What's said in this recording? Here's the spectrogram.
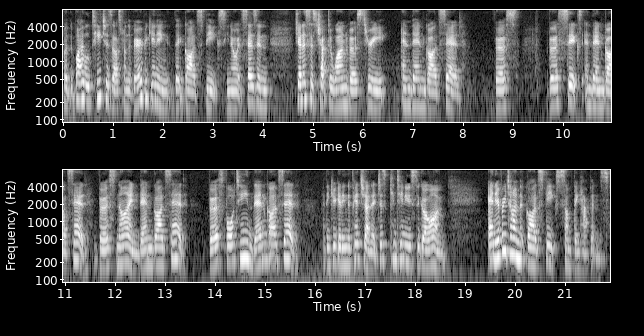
But the Bible teaches us from the very beginning that God speaks. You know, it says in Genesis chapter 1, verse 3 and then God said. Verse verse 6 and then God said. Verse 9 then God said. Verse 14 then God said. I think you're getting the picture. And it just continues to go on. And every time that God speaks, something happens.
